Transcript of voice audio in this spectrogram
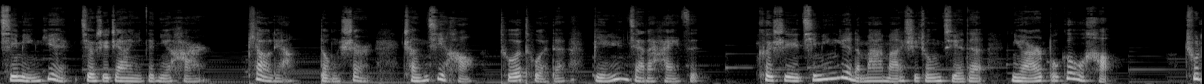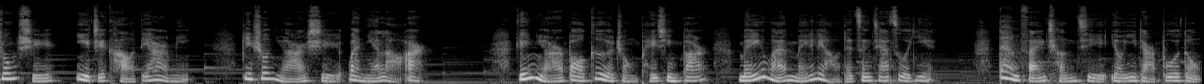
齐明月就是这样一个女孩，漂亮、懂事儿、成绩好，妥妥的别人家的孩子。可是齐明月的妈妈始终觉得女儿不够好，初中时一直考第二名，便说女儿是万年老二，给女儿报各种培训班，没完没了的增加作业。但凡成绩有一点波动，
